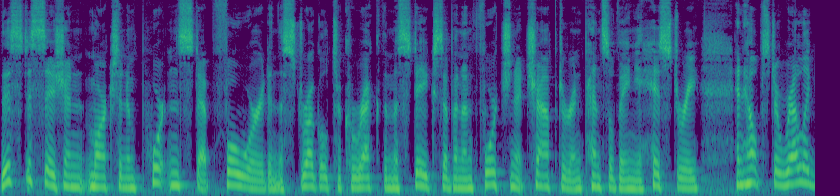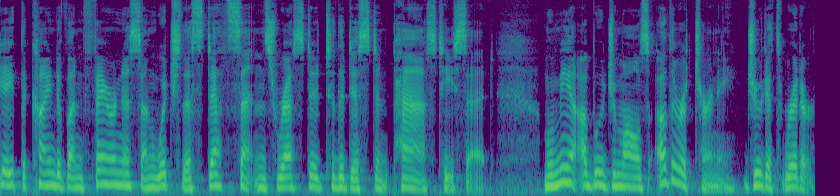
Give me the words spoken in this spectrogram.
this decision marks an important step forward in the struggle to correct the mistakes of an unfortunate chapter in Pennsylvania history and helps to relegate the kind of unfairness on which this death sentence rested to the distant past, he said. Mumia Abu Jamal's other attorney, Judith Ritter,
